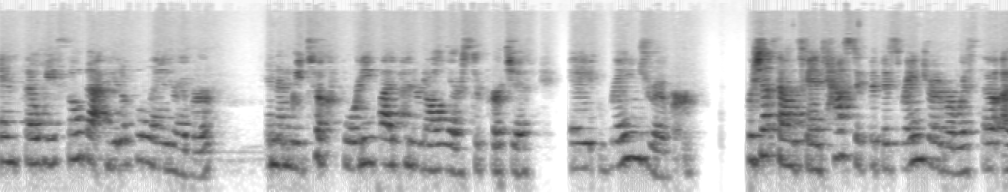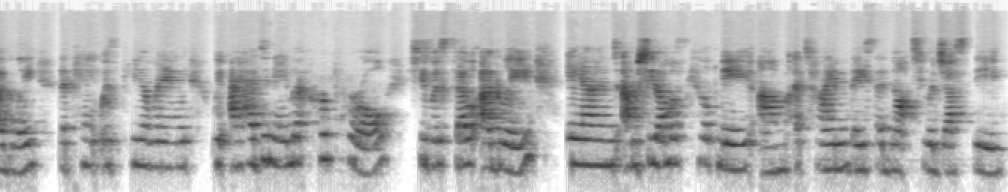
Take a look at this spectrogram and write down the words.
And so we sold that beautiful land rover and then we took $4500 to purchase a range rover which that sounds fantastic, but this Range Rover was so ugly. The paint was peeling. We, I had to name it her Pearl. She was so ugly, and um, she almost killed me. Um, a time they said not to adjust the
